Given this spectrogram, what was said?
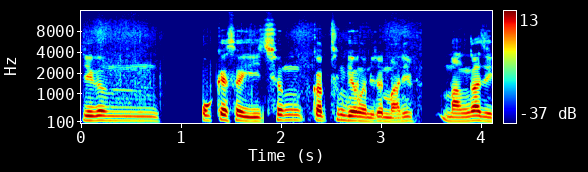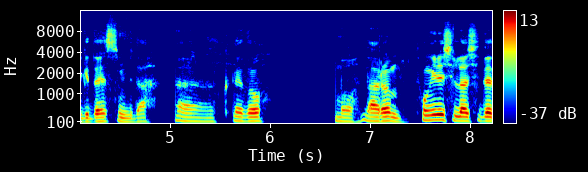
지금 옥계석 2층 같은 경우는 좀 많이 망가지기도 했습니다. 어, 그래도 뭐 나름 통일신라 시대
